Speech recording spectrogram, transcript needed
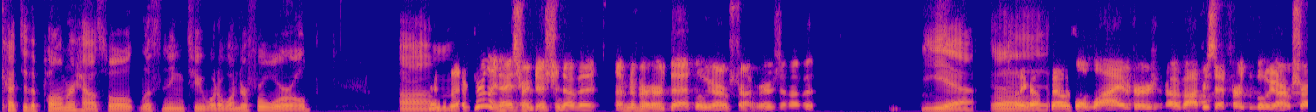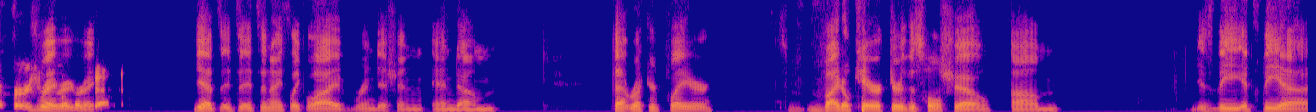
cut to the Palmer household, listening to "What a Wonderful World." Um, a really nice rendition of it. I've never heard that Louis Armstrong version of it. yeah, uh, Like, that was a live version. I've obviously I've heard the Louis Armstrong version. Right, right, right. that- yeah, it's, it's it's a nice like live rendition, and um, that record player, vital character this whole show. Um, is the it's the uh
